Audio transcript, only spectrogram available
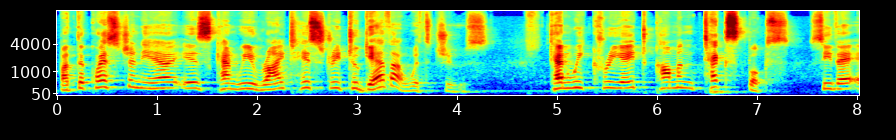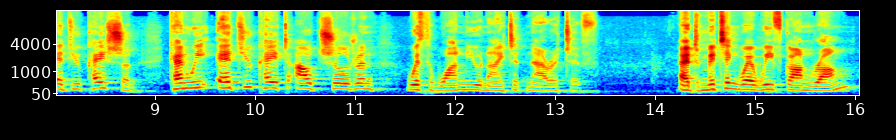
But the question here is can we write history together with Jews? Can we create common textbooks, see their education? Can we educate our children with one united narrative? Admitting where we've gone wrong,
